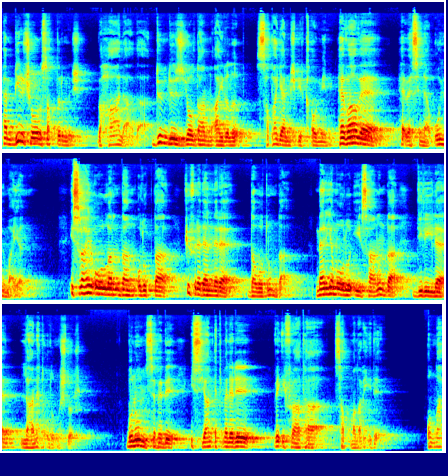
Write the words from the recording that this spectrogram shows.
hem birçoğunu saptırmış ve hala da dümdüz yoldan ayrılıp sapa gelmiş bir kavmin heva ve hevesine uymayın. İsrail oğullarından olup da küfredenlere Davud'un da Meryem oğlu İsa'nın da diliyle lanet olunmuştur. Bunun sebebi isyan etmeleri ve ifrata sapmalarıydı. Onlar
